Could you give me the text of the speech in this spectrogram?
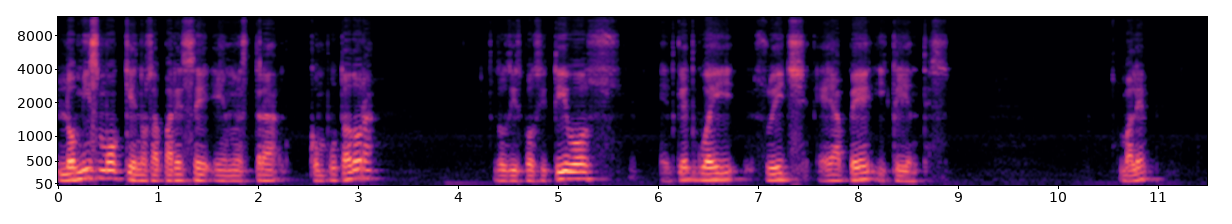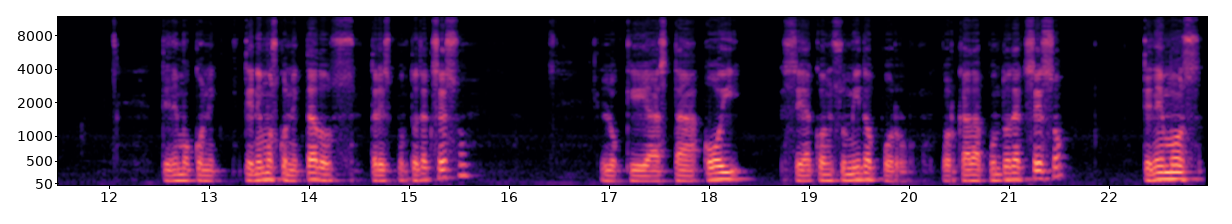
lo mismo que nos aparece en nuestra computadora. Los dispositivos, el gateway, switch, EAP y clientes. ¿Vale? Tenemos, tenemos conectados tres puntos de acceso, lo que hasta hoy se ha consumido por, por cada punto de acceso. Tenemos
